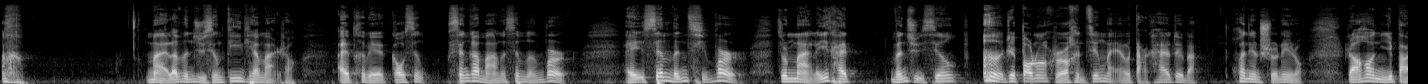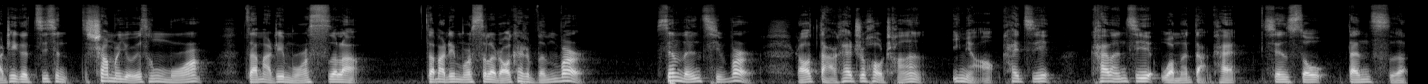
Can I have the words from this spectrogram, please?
买了文曲星第一天晚上，哎，特别高兴。先干嘛呢？先闻味儿，哎，先闻其味儿。就是买了一台文曲星，这包装盒很精美，我打开对吧？换电池那种。然后你把这个机器上面有一层膜，咱把这膜撕了，咱把这膜撕了，然后开始闻味儿，先闻其味儿，然后打开之后长按一秒开机，开完机我们打开先搜单词，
